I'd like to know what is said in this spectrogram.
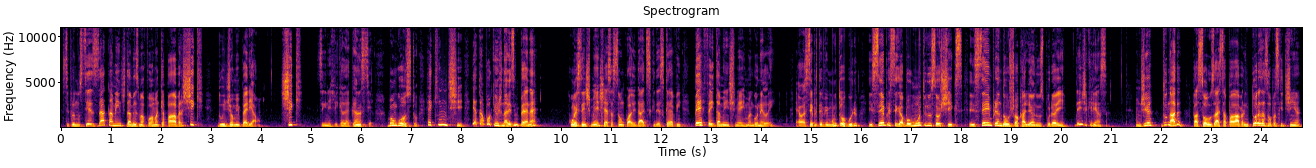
se pronuncia exatamente da mesma forma que a palavra chique do idioma imperial. Chique significa elegância, bom gosto, requinte e até um pouquinho de nariz em pé, né? Coincidentemente, essas são qualidades que descrevem perfeitamente minha irmã Gonelei. Ela sempre teve muito orgulho e sempre se gabou muito dos seus chiques e sempre andou chocalhando-os por aí, desde criança. Um dia, do nada, passou a usar essa palavra em todas as roupas que tinha.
